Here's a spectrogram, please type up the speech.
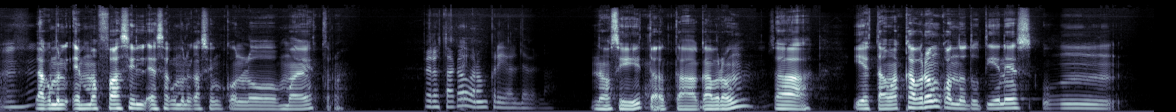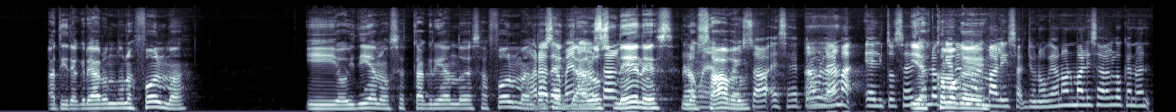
comunicación. La comuni- es más fácil esa comunicación con los maestros. Pero está cabrón criar, de verdad. No, sí, está, está cabrón. O sea, y está más cabrón cuando tú tienes un... A ti te criaron de una forma y hoy día no se está criando de esa forma. Ahora entonces ya los nenes lo saben. Lo ese es el Ajá. problema. Entonces Y ellos es lo como quieren que- normalizar. Yo no voy a normalizar algo que no es...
